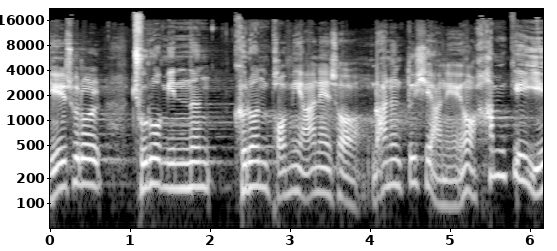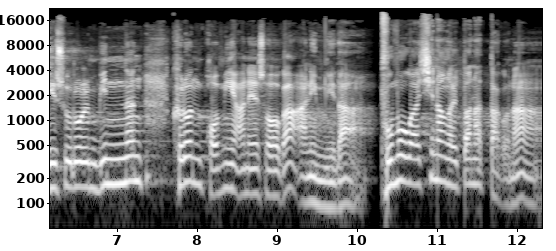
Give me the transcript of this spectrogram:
예수를 주로 믿는 그런 범위 안에서 라는 뜻이 아니에요. 함께 예수를 믿는 그런 범위 안에서가 아닙니다. 부모가 신앙을 떠났다거나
